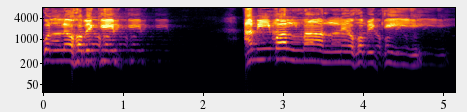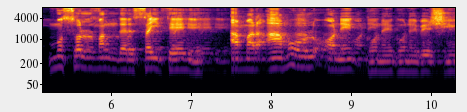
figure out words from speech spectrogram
করলে হবে কি? আমি ইমান না আনলে হবে কি? মুসলমানদের চাইতে আমার আমল অনেক গুণে গুণে বেশি।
